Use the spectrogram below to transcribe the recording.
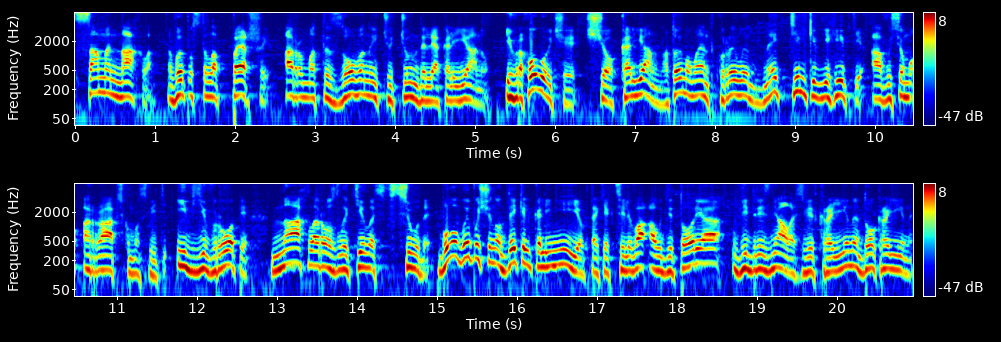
саме Нахла випустила перший ароматизований тютюн для кальяну. І враховуючи, що кальян на той момент курили не тільки в Єгипті, а в усьому арабському світі, і в Європі нахла розлетілась всюди. Було випущено декілька лінійок, так як цільова аудиторія відрізнялась від країни до країни.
